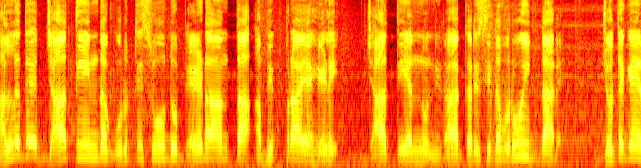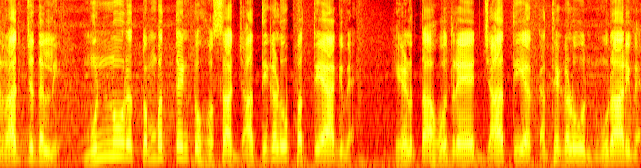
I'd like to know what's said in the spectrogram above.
ಅಲ್ಲದೆ ಜಾತಿಯಿಂದ ಗುರುತಿಸುವುದು ಬೇಡ ಅಂತ ಅಭಿಪ್ರಾಯ ಹೇಳಿ ಜಾತಿಯನ್ನು ನಿರಾಕರಿಸಿದವರೂ ಇದ್ದಾರೆ. ಜೊತೆಗೆ ರಾಜ್ಯದಲ್ಲಿ ಮುನ್ನೂರ ತೊಂಬತ್ತೆಂಟು ಹೊಸ ಜಾತಿಗಳು ಪತ್ತೆಯಾಗಿವೆ. ಹೇಳ್ತಾ ಹೋದರೆ ಜಾತಿಯ ಕಥೆಗಳು ನೂರಾರಿವೆ.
